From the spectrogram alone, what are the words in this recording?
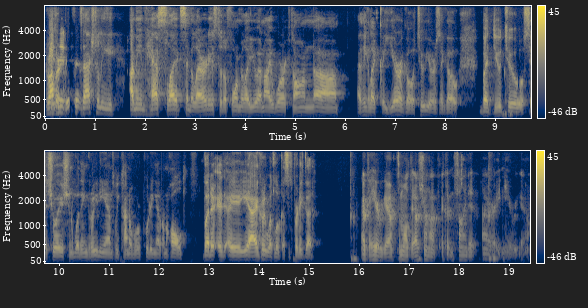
Robert, it- this is actually, I mean, has slight similarities to the formula you and I worked on. I think like a year ago, two years ago, but due to situation with ingredients, we kind of were putting it on hold. But it, it, uh, yeah, I agree with Lucas. It's pretty good. Okay, here we go. The multi. I was trying to. I couldn't find it. All right, here we go.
